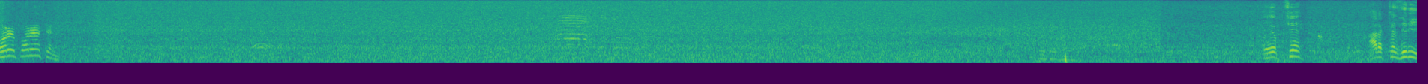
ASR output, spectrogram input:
পরে পরে আছেন? এই হচ্ছে আর একটা জিরি।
